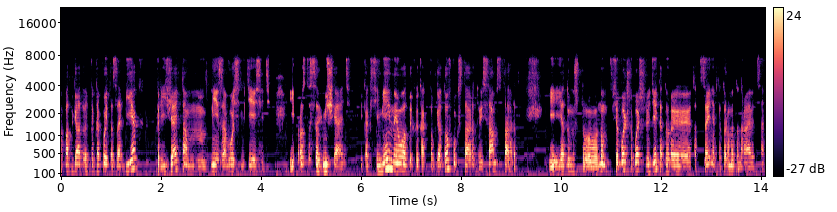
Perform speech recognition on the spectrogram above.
подгадывать на какой-то забег, приезжать там дней за 8-10 и просто совмещать. И как семейный отдых, и как подготовку к старту, и сам старт. И я думаю, что ну, все больше и больше людей, которые это ценят, которым это нравится.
